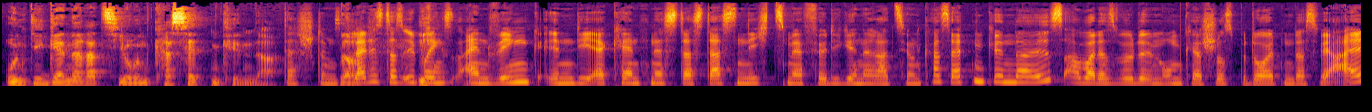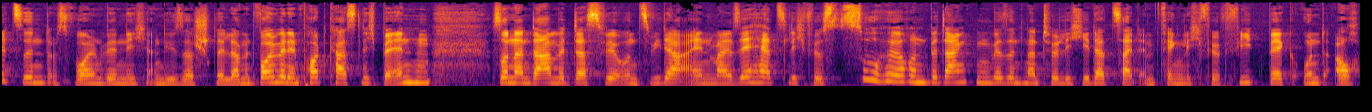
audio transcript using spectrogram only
und die Generation Kassettenkinder. Das stimmt. So. Vielleicht ist das übrigens ich, ein Wink in die Erkenntnis, dass das nichts mehr für die Generation Kassettenkinder ist, aber das würde im Umkehrschluss bedeuten, dass wir alt sind. Das wollen wir nicht an dieser Stelle. Damit wollen wir den Podcast nicht beenden, sondern damit, dass wir uns wieder einmal sehr herzlich fürs Zuhören bedanken. Wir sind natürlich jederzeit empfänglich für Feedback und auch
